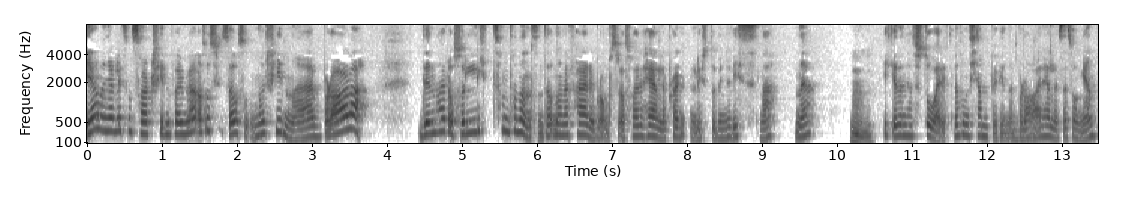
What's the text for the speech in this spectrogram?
ja, den har litt sånn sart, fin form. Ja. Og så syns jeg også når fine blad, da Den har også litt sånn tendensen til at når den er ferdigblomstra, så har hele planten lyst til å begynne å visne ned. Mm. Ikke, den står ikke med sånne kjempefine blader hele sesongen.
